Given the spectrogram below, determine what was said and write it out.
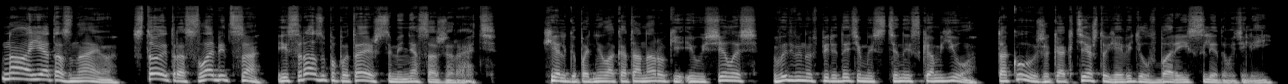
«Ну, а я-то знаю. Стоит расслабиться, и сразу попытаешься меня сожрать». Хельга подняла кота на руки и уселась, выдвинув перед этим из стены скамью, такую же, как те, что я видел в баре исследователей.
